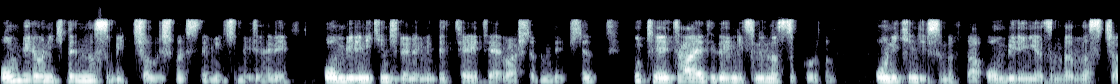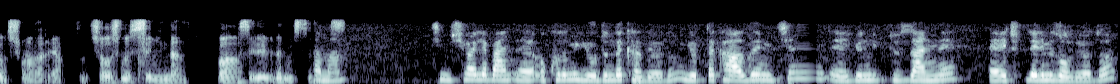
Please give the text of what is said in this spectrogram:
11, 12'de nasıl bir çalışma sistemi içindeydin? Hani 11'in ikinci döneminde TYT'ye başladım demiştin. Bu TYT AYT dengesini nasıl kurdun? 12. sınıfta 11'in yazında nasıl çalışmalar yaptın? Çalışma sisteminden bahsedebilir misiniz? Tamam. Şimdi şöyle ben e, okulumun yurdunda kalıyordum. Yurtta kaldığım için e, günlük düzenli e, etütlerimiz oluyordu.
